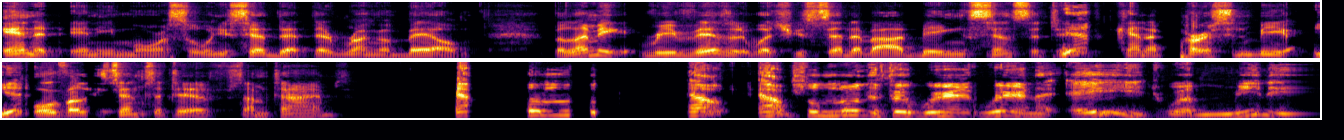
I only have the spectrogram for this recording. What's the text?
in it anymore. So when you said that, that rung a bell. But let me revisit what you said about being sensitive. Yeah. Can a person be yeah. overly sensitive sometimes? Absolutely. Absolutely. We're, we're in an age where many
